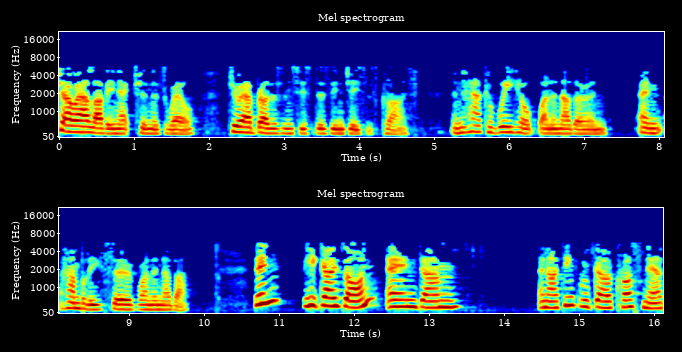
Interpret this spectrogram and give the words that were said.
show our love in action as well to our brothers and sisters in Jesus Christ. And how can we help one another and, and humbly serve one another? Then he goes on, and, um, and I think we'll go across now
